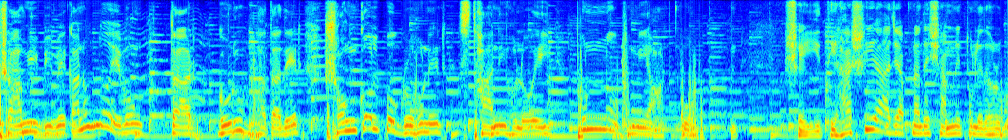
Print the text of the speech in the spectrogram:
স্বামী বিবেকানন্দ এবং তার গরু ভ্রাতাদের সংকল্প গ্রহণের স্থানই হলো এই পুণ্যভূমি আটপুর। সেই ইতিহাসই আজ আপনাদের সামনে তুলে ধরব।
